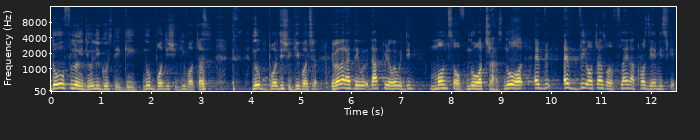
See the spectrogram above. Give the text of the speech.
don't flow in the Holy Ghost again. Nobody should give utterance Nobody should give utterance. Remember that day, that period where we did months of no utterance. No, every every utterance was flying across the hemisphere.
